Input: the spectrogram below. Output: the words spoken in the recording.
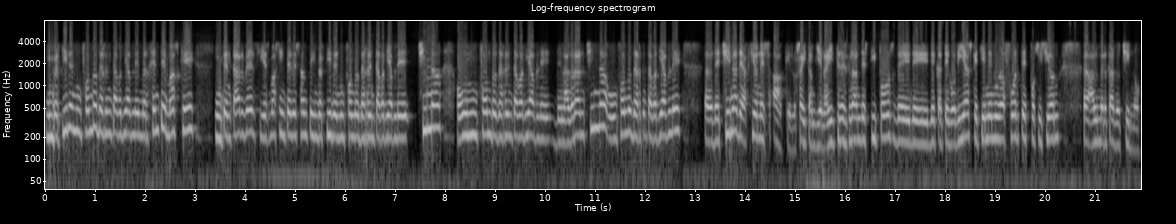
invertir en un fondo de renta variable emergente más que intentar ver si es más interesante invertir en un fondo de renta variable china o un fondo de renta variable de la gran China o un fondo de renta variable eh, de China de acciones A, que los hay también. Hay tres grandes tipos de, de, categorías que tienen una fuerte exposición eh, al mercado chino.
